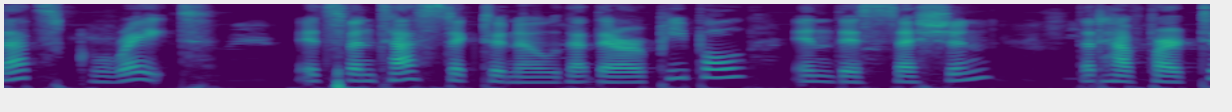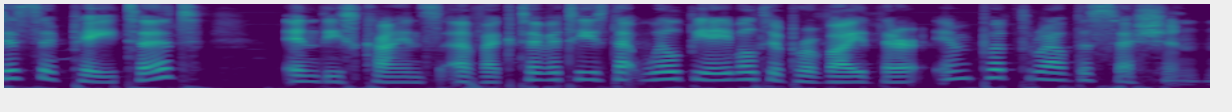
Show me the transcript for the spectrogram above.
That's great. It's fantastic to know that there are people in this session that have participated in these kinds of activities that will be able to provide their input throughout the session.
